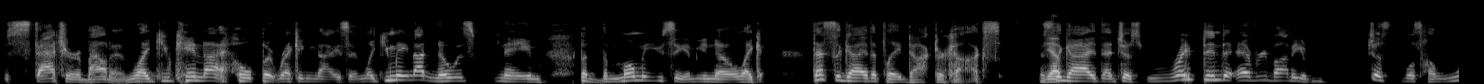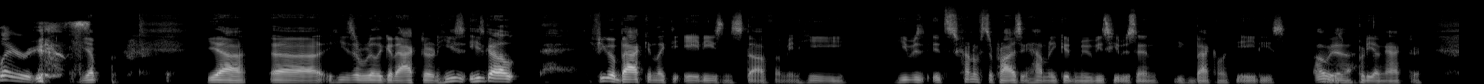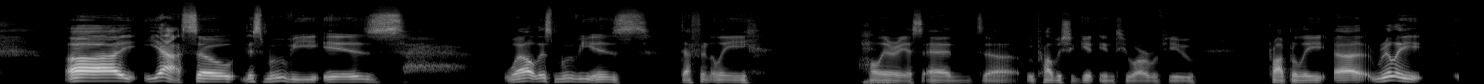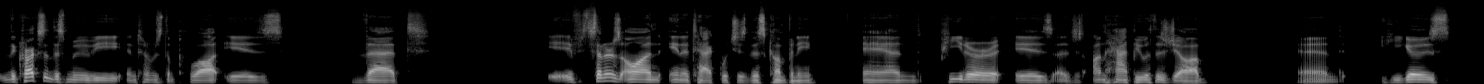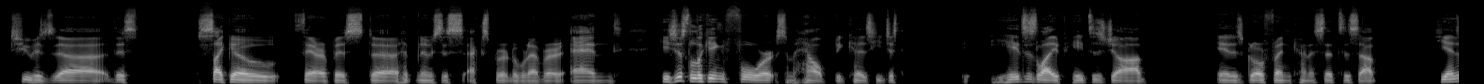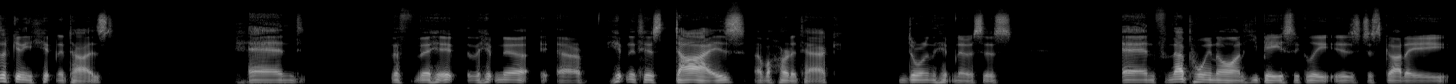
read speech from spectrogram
stature about him. Like you cannot help but recognize him. Like you may not know his name, but the moment you see him, you know, like that's the guy that played Dr. Cox. It's yep. the guy that just ripped into everybody and just was hilarious. Yep. Yeah. Uh he's a really good actor and he's he's got a if you go back in like the 80s and stuff, I mean, he he was it's kind of surprising how many good movies he was in even back in like the 80s. Oh yeah. pretty young actor. Uh, yeah. So this movie is, well, this movie is definitely hilarious, and uh, we probably should get into our review properly. Uh, really, the crux of this movie, in terms of the plot, is that it centers on Initech, which is this company, and Peter is uh, just unhappy with his job, and he goes to his uh this psychotherapist, uh, hypnosis expert or whatever, and he's just looking for some help because he just he hates his life, hates his job, and his girlfriend kind of sets this up. He ends up getting hypnotized, and the the hip the hypno uh, hypnotist dies of a heart attack during the hypnosis. And from that point on, he basically is just got a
